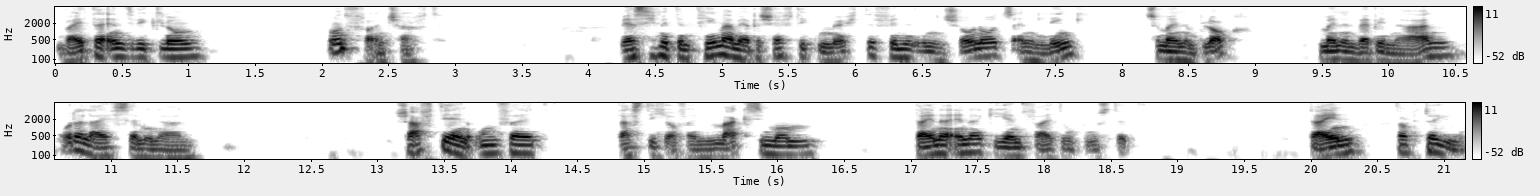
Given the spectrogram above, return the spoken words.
Weiterentwicklung und Freundschaft. Wer sich mit dem Thema mehr beschäftigen möchte, findet in den Show Notes einen Link zu meinem Blog, meinen Webinaren oder Live-Seminaren. Schaff dir ein Umfeld, das dich auf ein Maximum deiner Energieentfaltung boostet. Dein Dr. Yu.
